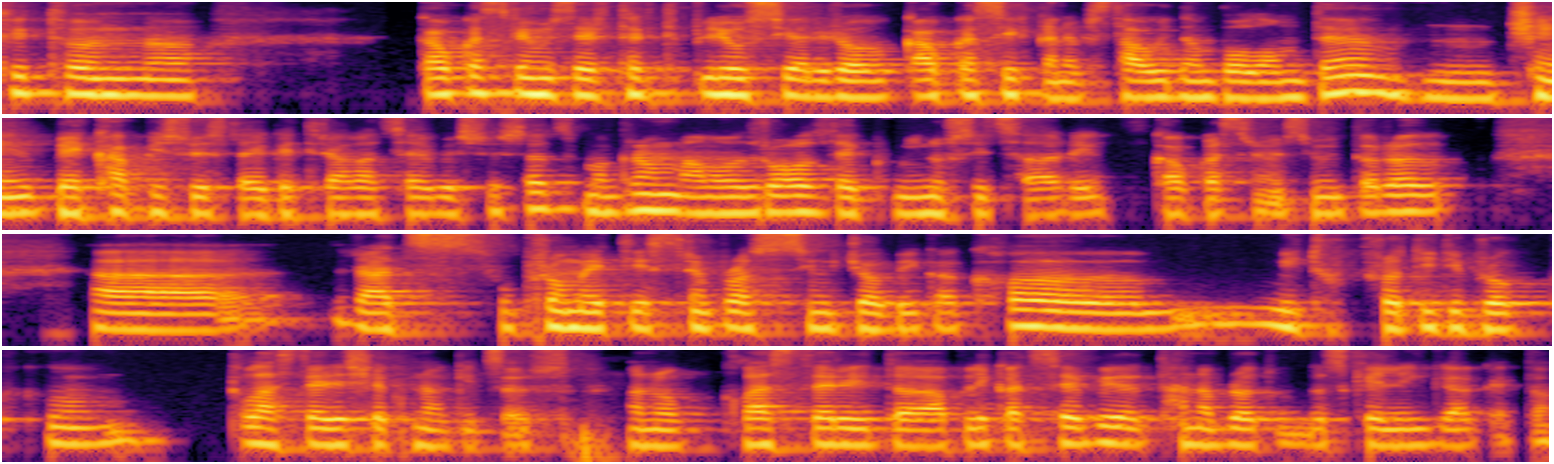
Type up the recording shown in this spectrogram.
თვითონ კავკასრიმის ერთ-ერთი პლუსი არის რომ კავკასი იყენებს თავიდან ბოლომდე ჩენ ბექაპისთვის და ეგეთი რაღაცებისთვისაც, მაგრამ ამავდროულად ეგ მინუსიც არის კავკასრიმის, იმიტომ რომ აა რაც უფრო მეტი stream processing job-ი გაქვს, ხო, მით უფრო დიდი კლასტერი შექმნა გიწევს. ანუ კლასტერი და აპლიკაციები თანაბრად უნდა scaling-ი აკეთო.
